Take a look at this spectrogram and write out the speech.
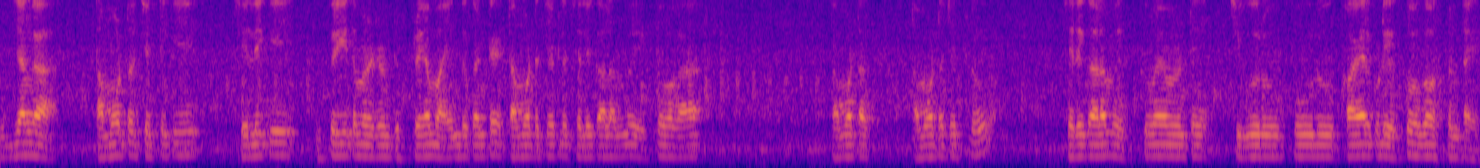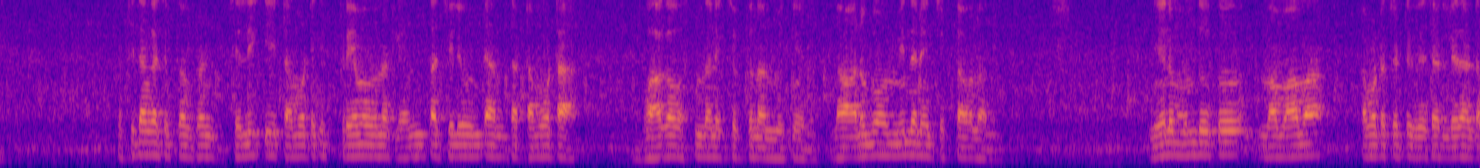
నిజంగా టమోటో చెట్టుకి చలికి విపరీతమైనటువంటి ప్రేమ. ఎందుకంటే టమోటా చెట్లు చలికాలంలో ఎక్కువగా టమోటా టమోటా చెట్లు చలికాలం ఎక్కువేమంటే చిగురు పూలు కాయలు కూడా ఎక్కువగా వస్తుంటాయి. ఖచ్చితంగా చెప్తాం ఫ్రెండ్ చలికి టమోటాకి ప్రేమ ఉన్నట్లు ఎంత చలి ఉంటే అంత టమోటా బాగా వస్తుందని చెప్తున్నాను మీకు నేను. నా అనుభవం మీద నేను చెప్తా ఉన్నాను. నేను ముందుకు మా మామ టమాటో చెట్టు వేసాడు లేదంటే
